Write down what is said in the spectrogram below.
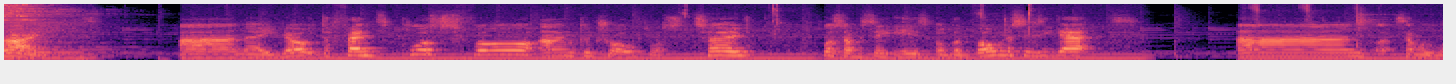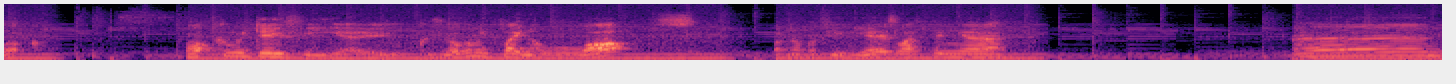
Right. And there you go. Defense plus four and control plus two. Plus obviously his other bonuses he gets. And let's have a look. What can we do for you? Because you're going to be playing a lot. Got another few years left in you. Um,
